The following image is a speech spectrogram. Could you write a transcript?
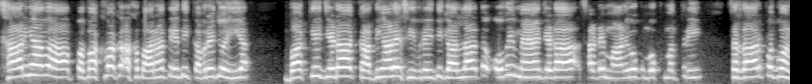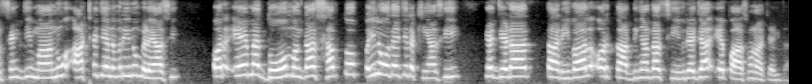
ਸਾਰੀਆਂ ਵੱਖ-ਵੱਖ ਅਖਬਾਰਾਂ ਤੇ ਇਹਦੀ ਕਵਰੇਜ ਹੋਈ ਆ। ਬਾਕੀ ਜਿਹੜਾ ਕਾਦੀਆਂ ਵਾਲੇ ਸੀਵਰੇਜ ਦੀ ਗੱਲ ਆ ਤਾਂ ਉਹ ਵੀ ਮੈਂ ਜਿਹੜਾ ਸਾਡੇ ਮਾਨਯੋਗ ਮੁੱਖ ਮੰਤਰੀ ਸਰਦਾਰ ਭਗਵੰਤ ਸਿੰਘ ਜੀ ਮਾਨ ਨੂੰ 8 ਜਨਵਰੀ ਨੂੰ ਮਿਲਿਆ ਸੀ। ਔਰ ਇਹ ਮੈਂ ਦੋ ਮੰਗਾਂ ਸਭ ਤੋਂ ਪਹਿਲਾਂ ਉਹਦੇ 'ਚ ਰੱਖੀਆਂ ਸੀ ਕਿ ਜਿਹੜਾ ਧਾਰੀਵਾਲ ਔਰ ਕਾਦੀਆਂ ਦਾ ਸੀਵਰੇਜ ਆ, ਇਹ ਪਾਸ ਹੋਣਾ ਚਾਹੀਦਾ।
